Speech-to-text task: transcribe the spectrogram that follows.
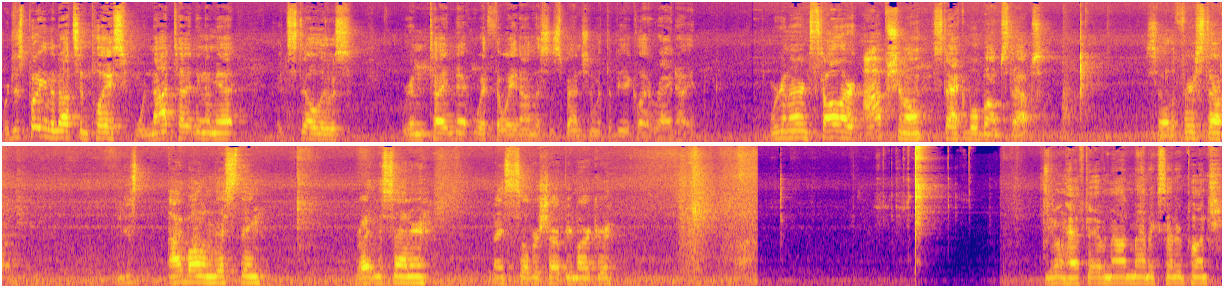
We're just putting the nuts in place. We're not tightening them yet. It's still loose. We're going to tighten it with the weight on the suspension with the vehicle at ride height. We're going to install our optional stackable bump stops. So the first step, I'm just eyeballing this thing right in the center. Nice silver Sharpie marker. You don't have to have an automatic center punch,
